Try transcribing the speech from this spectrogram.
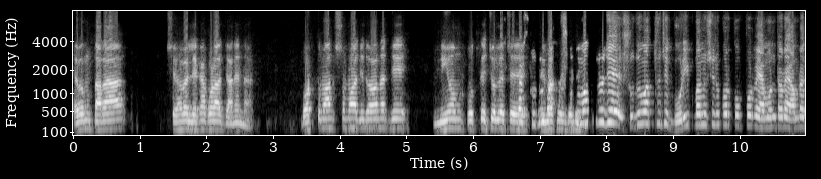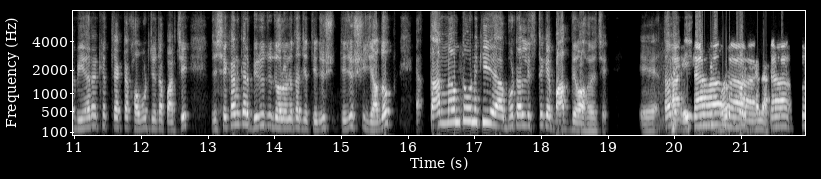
এবং তারা সেভাবে লেখাপড়া জানে না। বর্তমান সময় যে ধরনের যে নিয়ম করতে চলেছে শুধুমাত্র যে শুধুমাত্র যে গরিব মানুষের উপর কোপ পড়বে এমনটা নয় আমরা বিহারের ক্ষেত্রে একটা খবর যেটা পাচ্ছি যে সেখানকার বিরোধী দলনেতা যে তেজস্বী যাদব তার নামটাও নাকি আহ, ভোটার লিস্ট থেকে বাদ দেওয়া হয়েছে। হ্যাঁ, এটা তো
